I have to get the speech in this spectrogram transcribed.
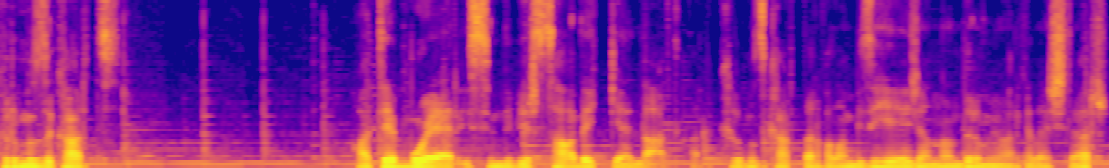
Kırmızı kart. Hateboer isimli bir sağ bek geldi artık. Kırmızı kartlar falan bizi heyecanlandırmıyor arkadaşlar.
